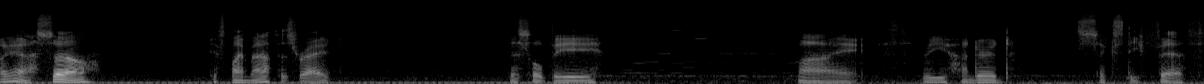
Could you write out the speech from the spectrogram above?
Oh yeah, so if my math is right, this will be my 365th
